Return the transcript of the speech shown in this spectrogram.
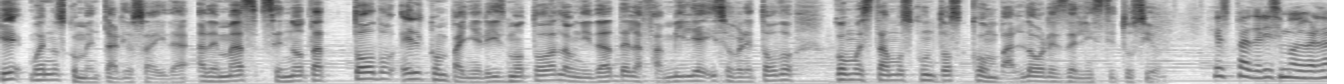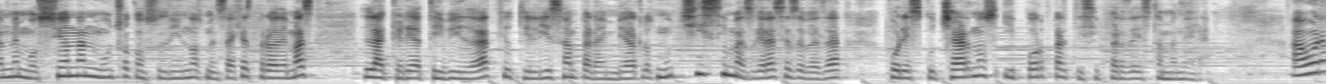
Qué buenos comentarios, Aida. Además, se nota todo el compañerismo, toda la unidad de la familia y sobre todo cómo estamos juntos con valores de la institución. Es padrísimo, de verdad me emocionan mucho con sus lindos mensajes, pero además la creatividad que utilizan para enviarlos. Muchísimas gracias de verdad por escucharnos y por participar de esta manera. Ahora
